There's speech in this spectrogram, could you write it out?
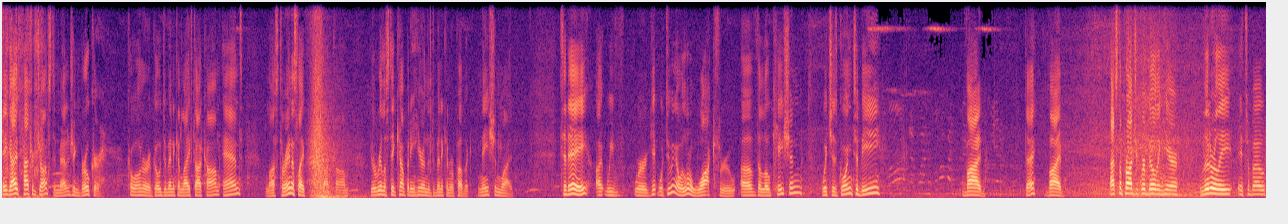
Hey guys, Patrick Johnston, managing broker, co-owner of GoDominicanLife.com and LasTerrenasLife.com, your real estate company here in the Dominican Republic, nationwide. Today, uh, we've, we're, get, we're doing a little walkthrough of the location, which is going to be Vibe, okay? Vibe. That's the project we're building here. Literally, it's about,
